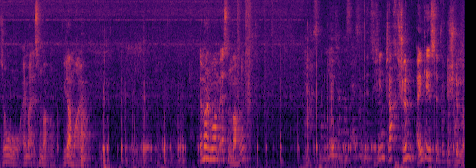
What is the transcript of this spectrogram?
So, einmal Essen machen. Wieder mal. Immer nur am Essen machen. Ja, jeden Tag was essen. Jeden Tag schlimm. Eigentlich ist das wirklich schlimm.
